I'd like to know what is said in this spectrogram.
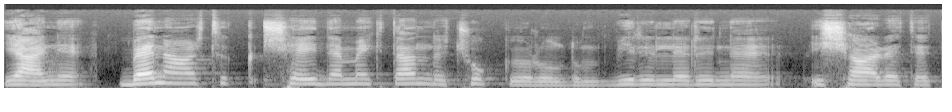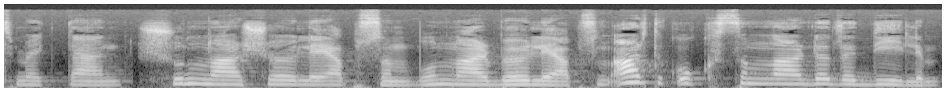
Yani ben artık şey demekten de çok yoruldum. Birilerine işaret etmekten, şunlar şöyle yapsın, bunlar böyle yapsın. Artık o kısımlarda da değilim.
